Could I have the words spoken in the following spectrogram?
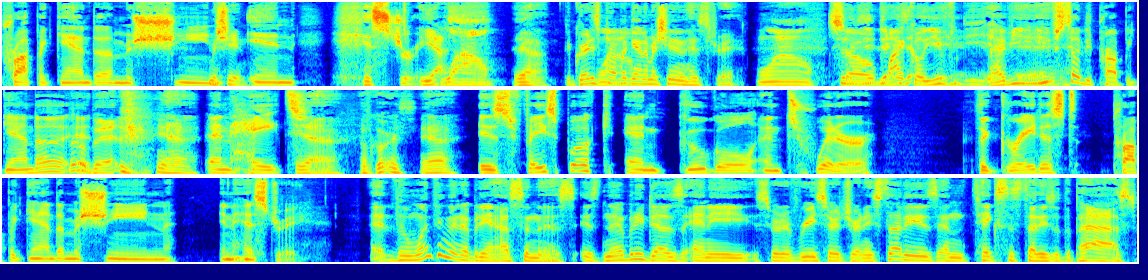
propaganda machine. Machine. in history. yes Wow. yeah the greatest Wow. propaganda machine in history Wow. So, is it- Michael, you've have you you've studied propaganda a little bit yeah and hate. yeah of course yeah is Facebook and Google and Twitter the greatest propaganda machine in history? Uh, The one thing that nobody asks in this is nobody does any sort of research or any studies and takes the studies of the past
